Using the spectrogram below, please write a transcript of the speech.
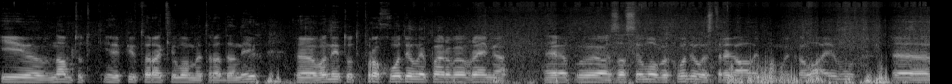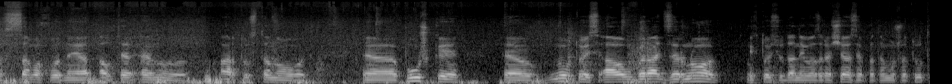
І нам тут е, півтора кілометра до них. Е, Вони тут проходили перше время. е, За село виходили, стріляли по Миколаєву з самоходної ну, арт-установок, пушки. Ну, то есть, а убирати зерно ніхто сюди не возвращався, тому що тут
